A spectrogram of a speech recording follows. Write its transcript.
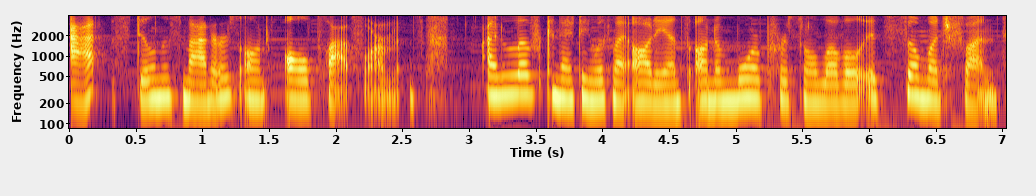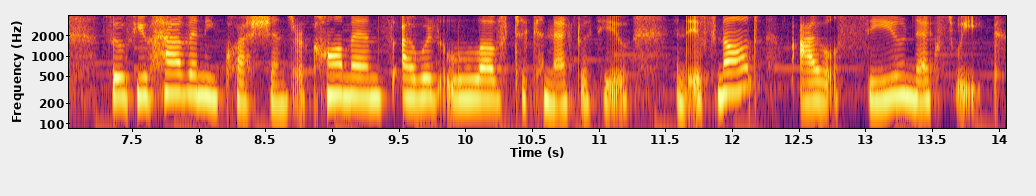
at Stillness Matters on all platforms. I love connecting with my audience on a more personal level. It's so much fun. So if you have any questions or comments, I would love to connect with you. And if not, I will see you next week.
